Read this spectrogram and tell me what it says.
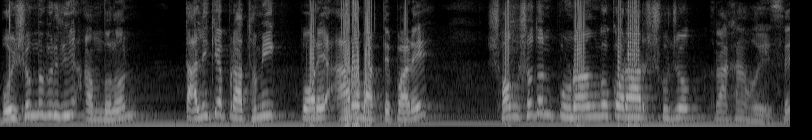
বৈষম্য বিরোধী আন্দোলন তালিকা প্রাথমিক, পরে আরও বাড়তে পারে। সংশোধন পূর্ণাঙ্গ করার সুযোগ রাখা হয়েছে।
